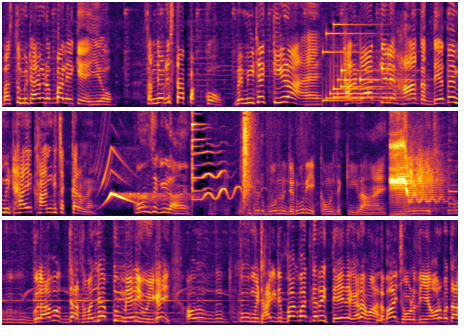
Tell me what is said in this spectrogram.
बस तुम मिठाई का डब्बा लेके आइयो। समझो रिश्ता पक्को। वे मीठे कीड़ा है। हर बात के लिए हाँ कर देते हैं मिठाई खान के चक्कर में। कौन से कीड़ा है? तेरे बोलना ज़रूरी है कौन से कीड़ा है? गुलाबो जा समझ ले अब तू मेरी हुई गई और तू मिठाई डिब्बा की बात कर रही तेरे घर हम हलवाई छोड़ दिए और बता।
